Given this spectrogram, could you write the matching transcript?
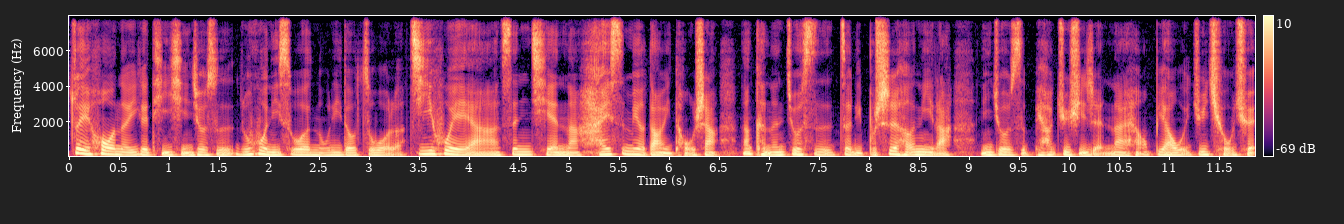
最后呢，一个提醒就是：如果你所有努力都做了，机会啊、升迁呐，还是没有到你头上，那可能就是这里不适合你啦。你就是不要继续忍耐哈，不要委曲求全，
